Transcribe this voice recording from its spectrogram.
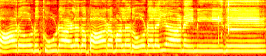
காரோடு கூட அழக பாரமலரோடல யானை மீதே.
